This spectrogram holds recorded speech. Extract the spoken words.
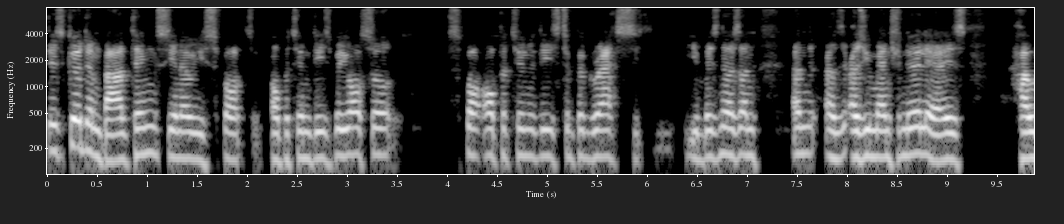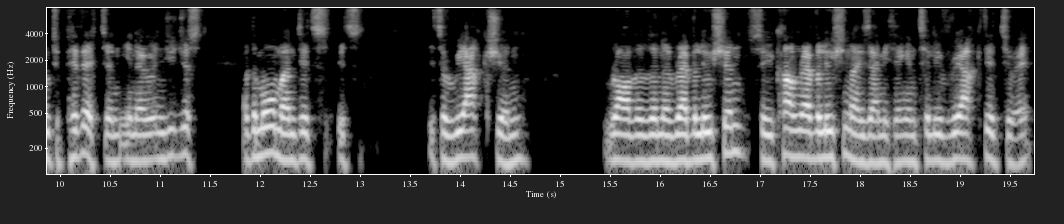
there's good and bad things. You know, you spot opportunities, but you also spot opportunities to progress your business, and and as as you mentioned earlier, is how to pivot, and you know, and you just at the moment it's it's it's a reaction rather than a revolution. So you can't revolutionize anything until you've reacted to it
